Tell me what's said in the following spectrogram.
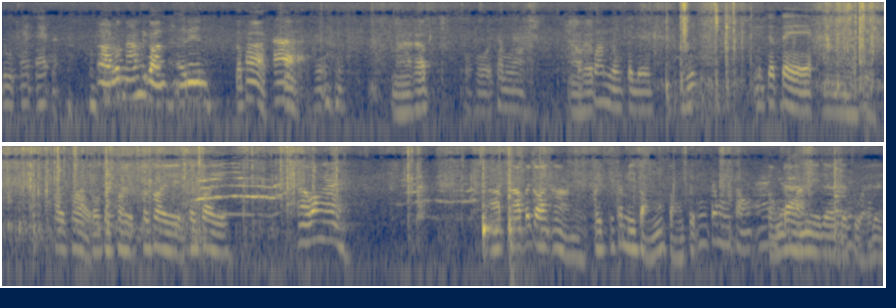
ลูกแอดแอดอะอ่ารดน้ำไปก่อนไอรินสภาพอ่ามาครับโอ้โหทำงานเอาครับคว่ำลงไปเลยมันจะแตกอืมโอเคค่อยก็ค่อยๆค่อยๆค่อยๆอ่าว่าไงอ่าเอาไปก่อนอ่านี่ไปถ้ามีสองสองตึกๆมันต้องมีสองอันสองด้านนี่จะจะสวยเลย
